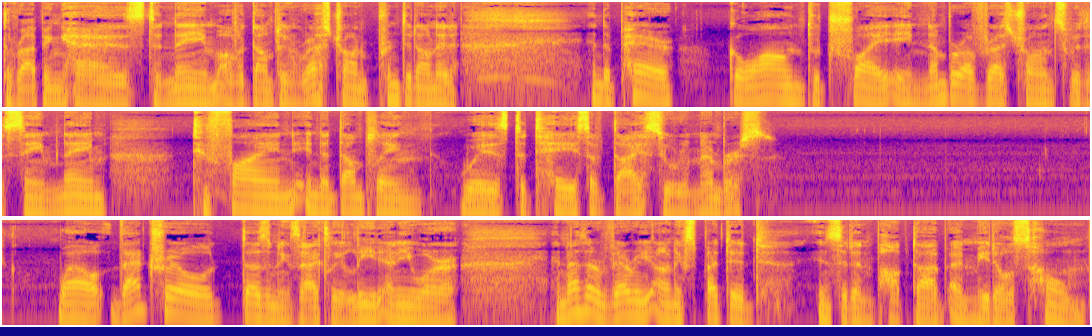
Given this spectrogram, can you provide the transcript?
The wrapping has the name of a dumpling restaurant printed on it, and the pair go on to try a number of restaurants with the same name to find in the dumpling with the taste of Dae-soo remembers. Well, that trail doesn't exactly lead anywhere. Another very unexpected incident popped up at Mido's home.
